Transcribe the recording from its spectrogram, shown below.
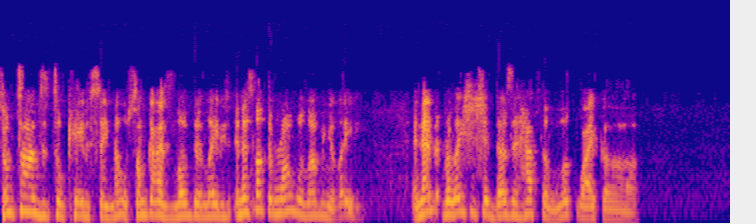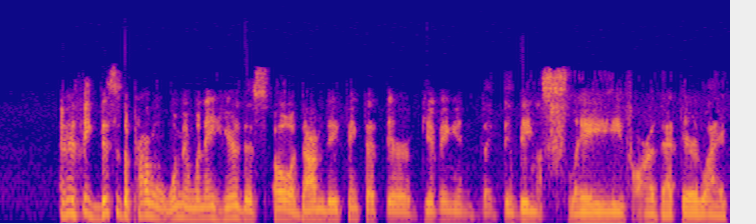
Sometimes it's okay to say no. Some guys love their ladies, and there's nothing wrong with loving your lady. And that relationship doesn't have to look like a. And I think this is the problem with women when they hear this. Oh, Adam, they think that they're giving in, like they're being a slave, or that they're like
